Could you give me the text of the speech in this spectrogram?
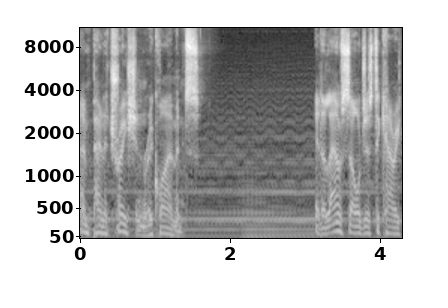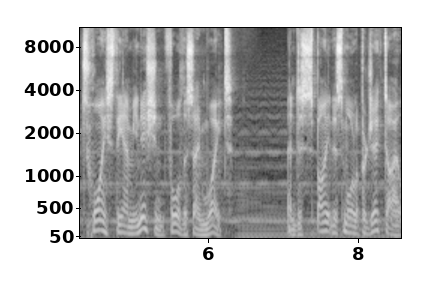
and penetration requirements. It allows soldiers to carry twice the ammunition for the same weight. And despite the smaller projectile,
